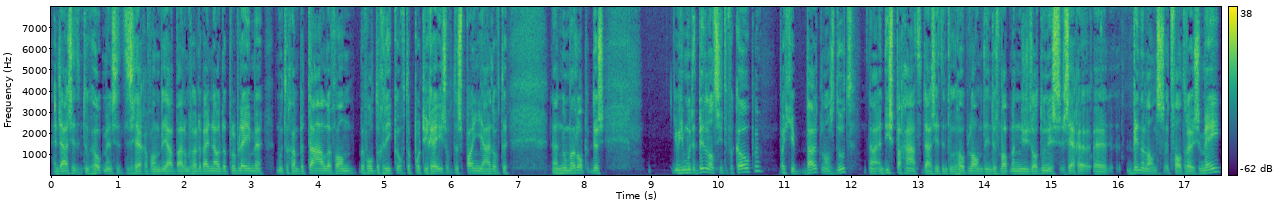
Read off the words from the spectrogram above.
En daar zitten natuurlijk hoop mensen te zeggen van... ja, waarom zouden wij nou de problemen moeten gaan betalen... van bijvoorbeeld de Grieken of de Portugees of de Spanjaarden of de... Nou, noem maar op. Dus je moet het binnenlands zien te verkopen wat je buitenlands doet. Nou, en die spagaat, daar zit natuurlijk een hoop landen in. Dus wat men nu zal doen is zeggen, uh, binnenlands, het valt reuze mee.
